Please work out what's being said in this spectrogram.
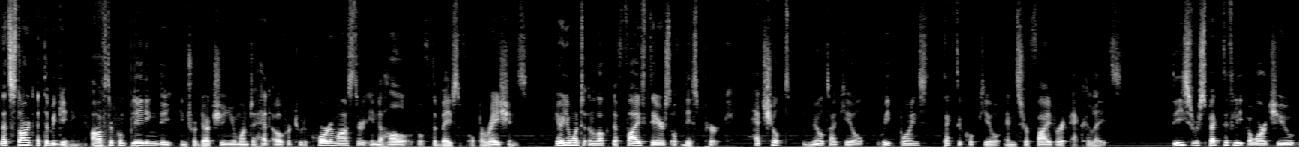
Let's start at the beginning. After completing the introduction you want to head over to the quartermaster in the hull of the base of operations. Here you want to unlock the 5 tiers of this perk. Headshot, multi-kill, weak points, tactical kill and survivor accolades. These respectively award you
